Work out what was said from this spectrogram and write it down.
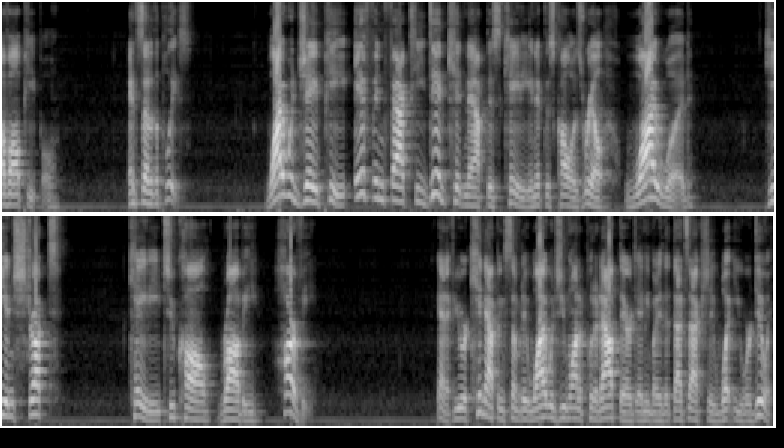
of all people, instead of the police? Why would JP, if in fact he did kidnap this Katie, and if this call is real, why would he instruct Katie to call Robbie Harvey. And if you were kidnapping somebody, why would you want to put it out there to anybody that that's actually what you were doing?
